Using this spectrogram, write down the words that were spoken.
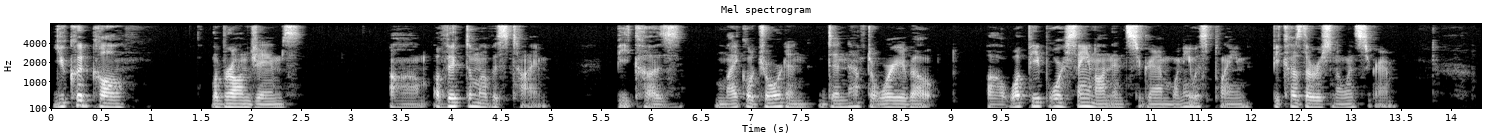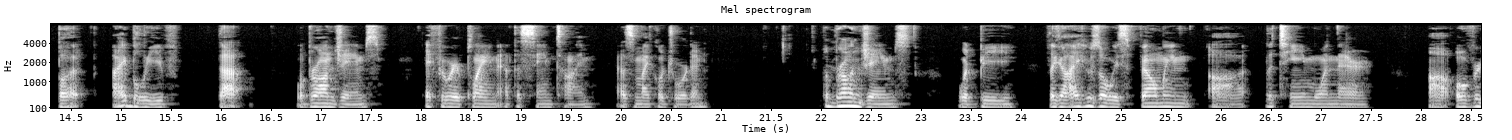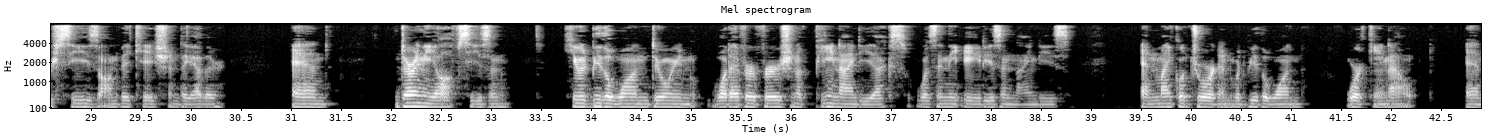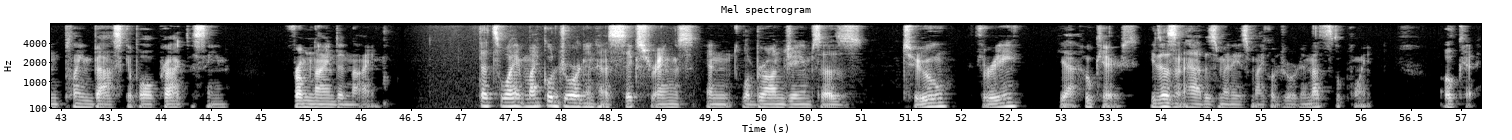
you could call LeBron James um, a victim of his time because Michael Jordan didn't have to worry about uh, what people were saying on Instagram when he was playing because there was no Instagram. But I believe that LeBron James, if he were playing at the same time as Michael Jordan, LeBron James would be the guy who's always filming uh, the team when they're uh, overseas on vacation together. And during the off season, he would be the one doing whatever version of P90X was in the 80s and 90s. And Michael Jordan would be the one working out and playing basketball, practicing from 9 to 9. That's why Michael Jordan has six rings and LeBron James has two, three. Yeah, who cares? He doesn't have as many as Michael Jordan. That's the point. Okay.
